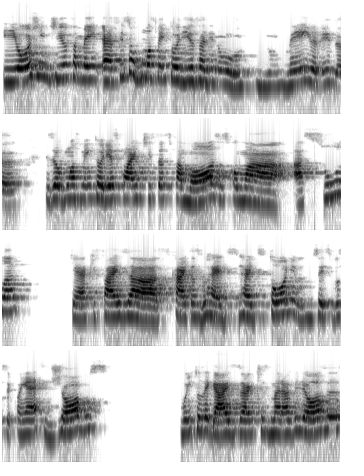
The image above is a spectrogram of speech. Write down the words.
E hoje em dia eu também é, fiz algumas mentorias ali no, no meio ali da, fiz algumas mentorias com artistas famosos, como a, a Sula, que é a que faz as cartas do Red, Redstone, não sei se você conhece, de jogos, muito legais, artes maravilhosas.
